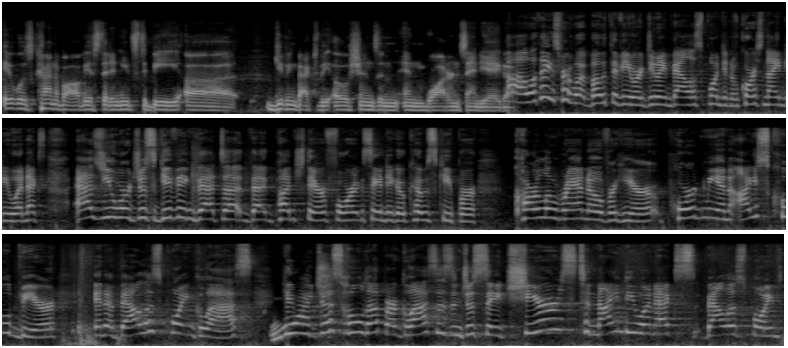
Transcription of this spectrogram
it was kind of obvious that it needs to be. Uh, giving back to the oceans and, and water in San Diego. Uh, well, thanks for what both of you are doing, Ballast Point and of course 91X. As you were just giving that uh, that punch there for San Diego Coastkeeper, Carlo ran over here, poured me an ice cold beer in a Ballast Point glass. Can we just hold up our glasses and just say cheers to 91X Ballast Point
